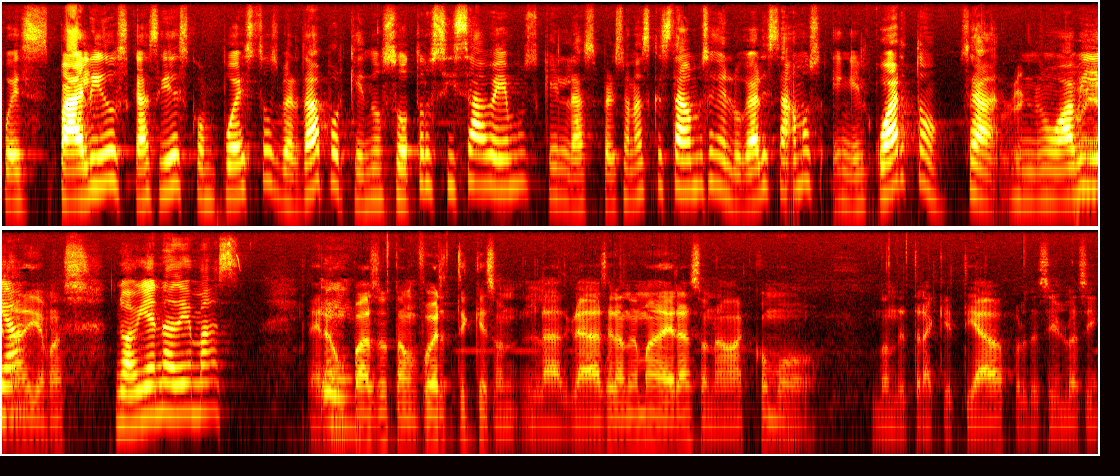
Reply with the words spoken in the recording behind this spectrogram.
pues pálidos, casi descompuestos, ¿verdad? Porque nosotros sí sabemos que las personas que estábamos en el lugar estábamos en el cuarto, o sea, no había, nadie más. No había nadie más. Era un eh, paso tan fuerte que son, las gradas eran de madera, sonaba como donde traqueteaba, por decirlo así,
